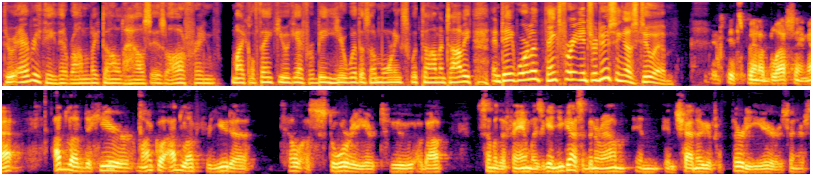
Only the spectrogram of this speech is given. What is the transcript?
through everything that Ronald McDonald House is offering. Michael, thank you again for being here with us on Mornings with Tom and Tommy. And Dave Worland, thanks for introducing us to him. It, it's been a blessing. I, I'd love to hear, Michael, I'd love for you to tell a story or two about some of the families. Again, you guys have been around in, in Chattanooga for 30 years, and there's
